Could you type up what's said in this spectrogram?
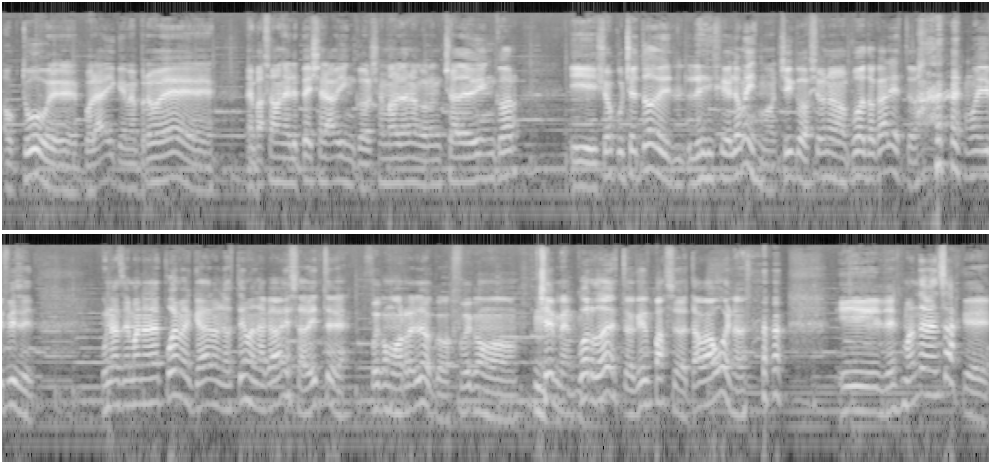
octubre, por ahí que me probé, me pasaron el EP, ya era Vincor, ya me hablaron con un chat de Vincor. Y yo escuché todo y les dije lo mismo, chicos, yo no puedo tocar esto, es muy difícil. Una semana después me quedaron los temas en la cabeza, ¿viste? Fue como re loco, fue como, che, me acuerdo de esto, ¿qué pasó? Estaba bueno. y les mandé mensaje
